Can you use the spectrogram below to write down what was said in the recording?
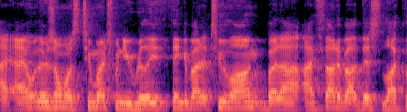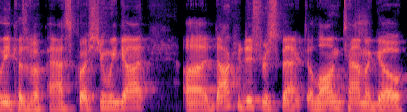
I, I, there's almost too much when you really think about it too long. But uh, I've thought about this luckily because of a past question we got. Uh, Doctor Disrespect a long time ago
